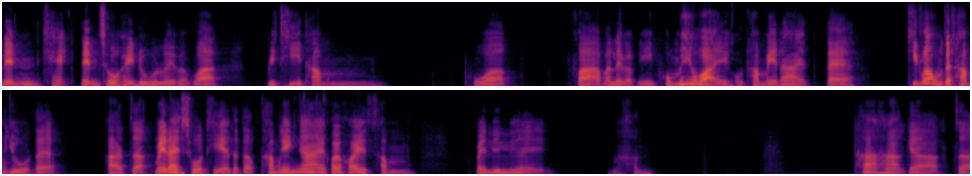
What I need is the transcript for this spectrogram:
เล่นแข่เล่นโชว์ให้ดูเลยแบบว่า วิธีทำพวกฟาร์มอะไรแบบนี้ ผมไม่ไหว ผมทำไม่ได้ แต่คิดว่าผมจะทำอยู่แต่อาจจะไม่ได้โชว์ที่อาจจะแบบทำง่าย ๆ ค่อย ๆทำไปเรื่อยๆนะครับถ้าหากอยากจะ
